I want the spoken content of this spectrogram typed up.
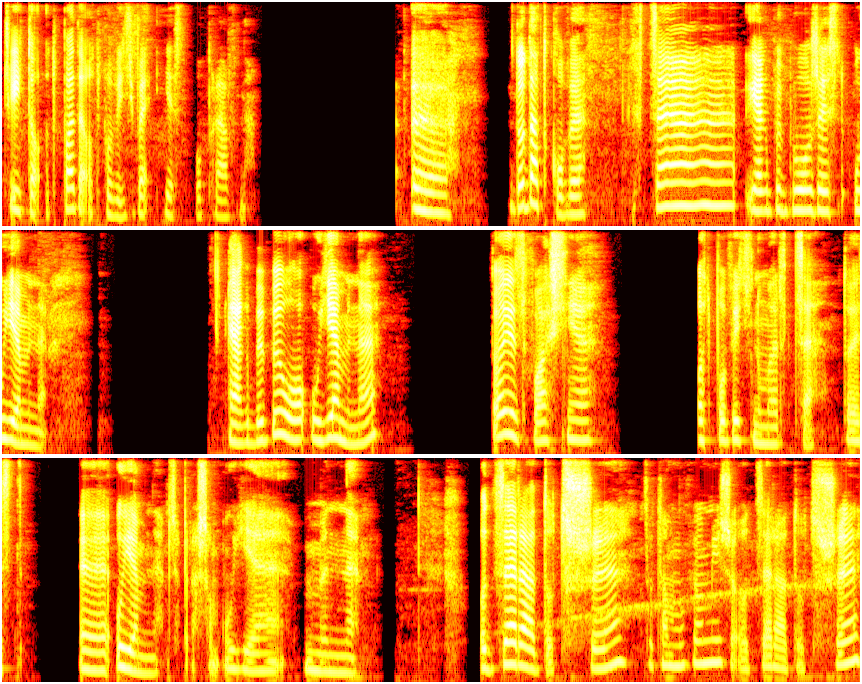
Czyli to odpada, odpowiedź B jest poprawna. Yy, dodatkowe. Chcę, jakby było, że jest ujemne. Jakby było ujemne, to jest właśnie odpowiedź numer C. To jest yy, ujemne, przepraszam, ujemne. Od 0 do 3, co tam mówią mi, że od 0 do 3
